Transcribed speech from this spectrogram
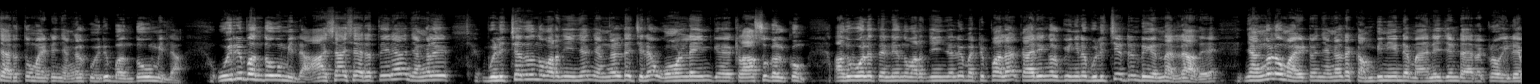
ശരത്തുമായിട്ട് ഞങ്ങൾക്ക് ഒരു ബന്ധവുമില്ല. ഒരു ബന്ധവുമില്ല. ആശാ ശരത്തിന് ഞങ്ങൾ വിളിച്ചതെന്ന് പറഞ്ഞു കഴിഞ്ഞാൽ ഞങ്ങളുടെ ചില ഓൺലൈൻ ക്ലാസ്സുകൾക്കും അതുപോലെ തന്നെ എന്ന് പറഞ്ഞു കഴിഞ്ഞാൽ മറ്റു പല കാര്യങ്ങൾക്കും ഇങ്ങനെ വിളിച്ചിട്ടുണ്ട് എന്നല്ലാതെ ഞങ്ങളുമായിട്ടോ ഞങ്ങളുടെ കമ്പനീന്റെ മാനേജിംഗ് ഡയറക്ടറോ ഇല്ലേ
